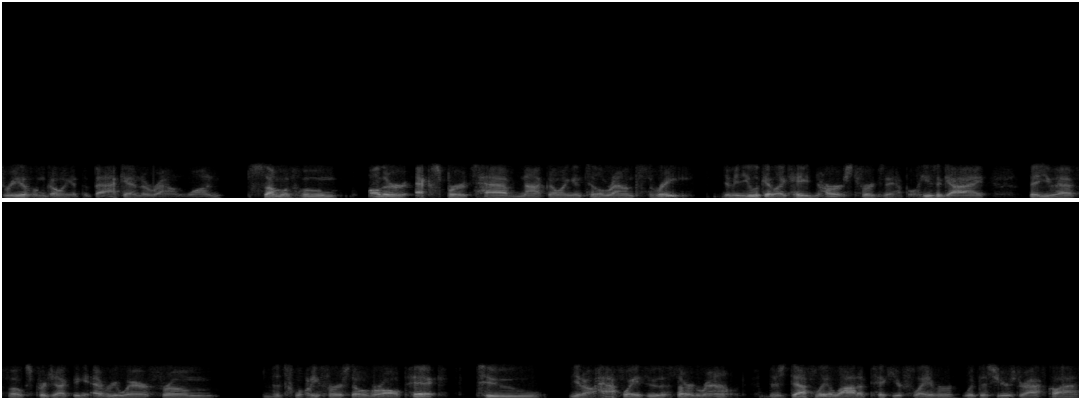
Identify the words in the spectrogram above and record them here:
three of them going at the back end of round one, some of whom other experts have not going until round three. I mean, you look at like Hayden Hurst, for example. He's a guy that you have folks projecting everywhere from the 21st overall pick to you know, halfway through the third round. There's definitely a lot of pick your flavor with this year's draft class,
